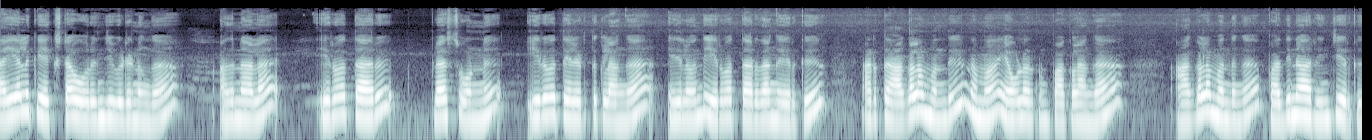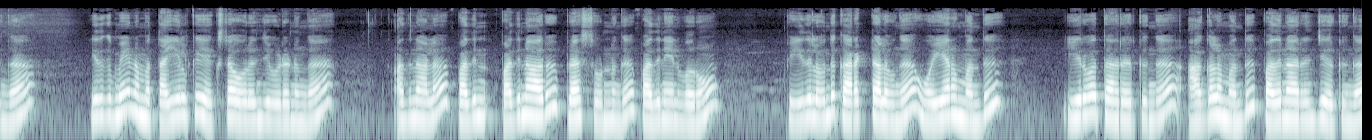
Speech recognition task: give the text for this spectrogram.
தையலுக்கு எக்ஸ்ட்ரா ஒரு இன்ச்சு விடணுங்க. அதனால் இருபத்தாறு ப்ளஸ் ஒன்று இருபத்தேழு எடுத்துக்கலாங்க. இதில் வந்து இருபத்தாறு தாங்க இருக்குது அடுத்து அகலம் வந்து நம்ம எவ்வளோ இருக்குன்னு பார்க்கலாங்க. அகலம் வந்துங்க பதினாறு இன்ச்சு இருக்குங்க. இதுக்குமே நம்ம தையலுக்கு எக்ஸ்ட்ரா ஒரு இன்ச்சு விடணுங்க. அதனால் பதின் பதினாறு ப்ளஸ் ஒன்றுங்க பதினேழு வரும். இப்போ இதில் வந்து கரெக்ட் அளவுங்க. உயரம் வந்து இருபத்தாறு இருக்குங்க. அகலம் வந்து பதினாறு இன்ச்சு இருக்குங்க.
